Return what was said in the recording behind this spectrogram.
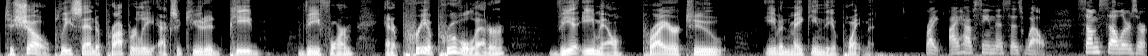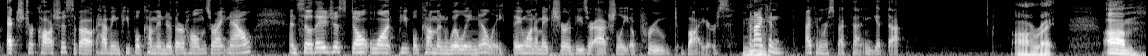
To show, please send a properly executed PEAD form and a pre approval letter via email prior to even making the appointment. Right. I have seen this as well. Some sellers are extra cautious about having people come into their homes right now. And so they just don't want people coming willy nilly. They want to make sure these are actually approved buyers. And I can I can respect that and get that. All right. Um,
